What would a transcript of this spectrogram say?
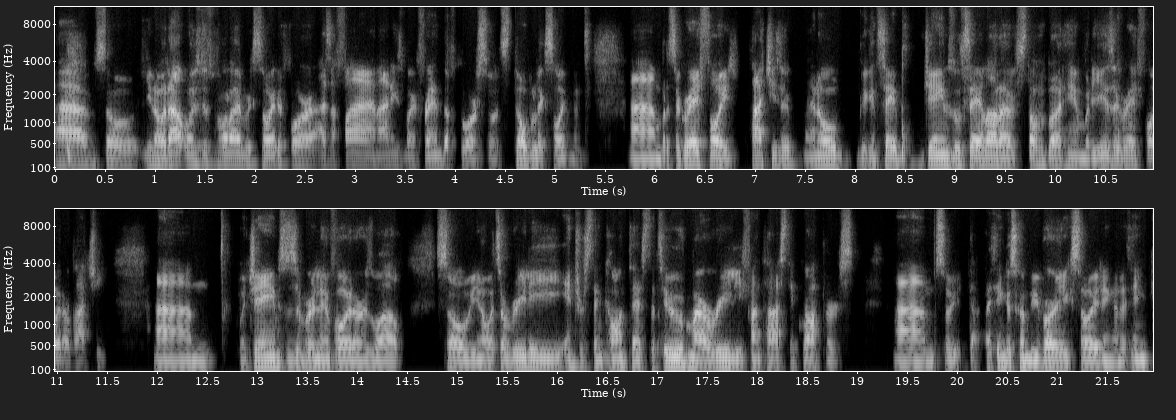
Um, so you know that was just what I'm excited for as a fan, and he's my friend, of course. So it's double excitement. Um, but it's a great fight. Patchy's. A, I know we can say James will say a lot of stuff about him, but he is a great fighter, Patchy. Um, but James is a brilliant fighter as well. So you know it's a really interesting contest. The two of them are really fantastic grapplers. Um, so I think it's going to be very exciting, and I think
